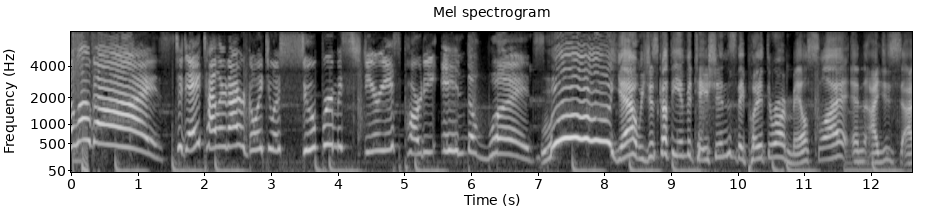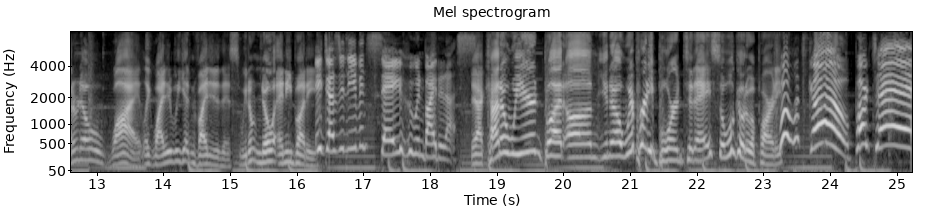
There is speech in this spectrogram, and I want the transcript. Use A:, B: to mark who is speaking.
A: Hello! Today, Tyler and I are going to a super mysterious party in the woods.
B: Woo! Yeah, we just got the invitations. They put it through our mail slot, and I just, I don't know why. Like, why did we get invited to this? We don't know anybody.
A: It doesn't even say who invited us.
B: Yeah, kind of weird, but, um, you know, we're pretty bored today, so we'll go to a party.
A: Woo, let's go! Party!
